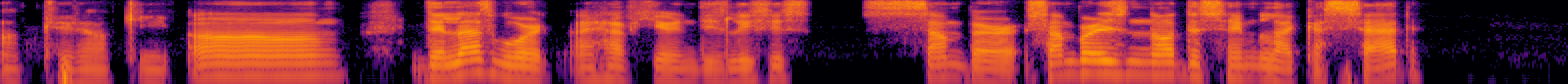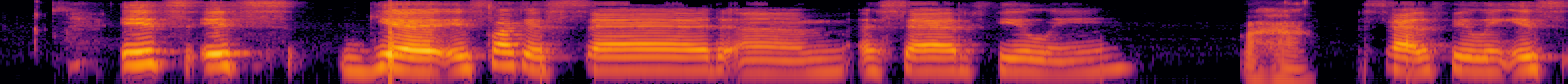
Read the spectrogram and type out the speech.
Okay, okay. Um, the last word I have here in this list is somber. Somber is not the same like a sad. It's it's yeah, it's like a sad um a sad feeling. Uh-huh. Sad feeling. It's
